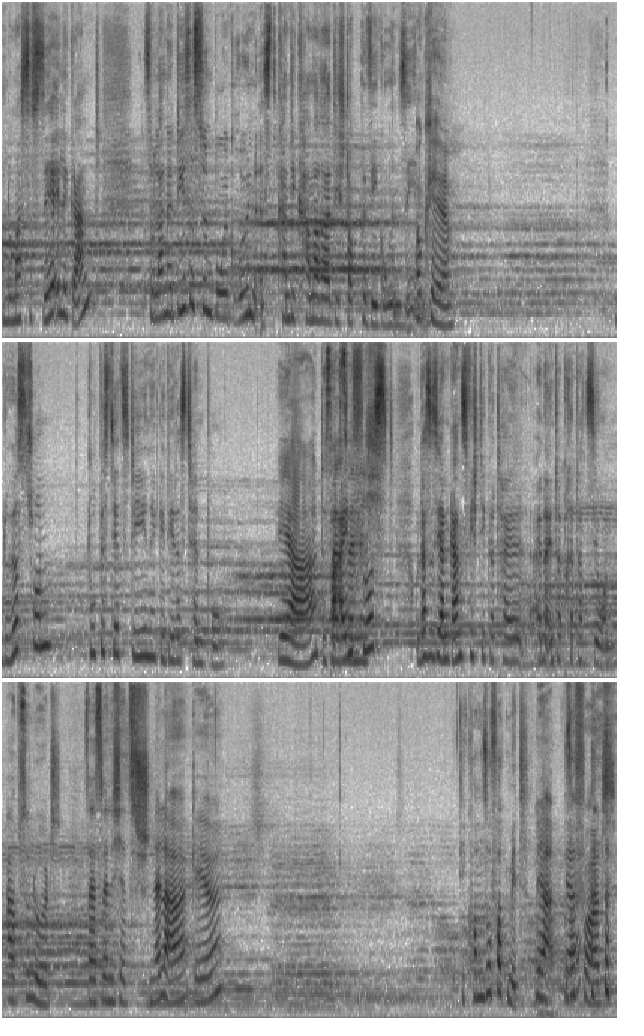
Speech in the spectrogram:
Und du machst es sehr elegant. Solange dieses Symbol grün ist, kann die Kamera die Stockbewegungen sehen. Okay. Und du hörst schon, du bist jetzt diejenige, die das Tempo Ja, das heißt, wenn beeinflusst. Und das ist ja ein ganz wichtiger Teil einer Interpretation. ich, absolut. Das heißt, wenn ich jetzt schneller gehe, Die kommen sofort mit. ja, Ja? sofort.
